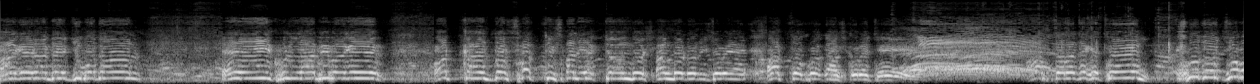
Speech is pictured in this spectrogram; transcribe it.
বাগেরহাটের যুবদল, এই খুলনা বিভাগের অত্যন্ত শক্তিশালী একটি অঙ্গ সংগঠন হিসেবে আত্মপ্রকাশ করেছে। আপনারা দেখেছেন, শুধু যুব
